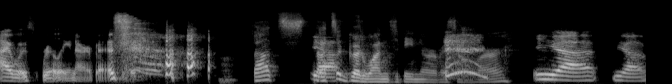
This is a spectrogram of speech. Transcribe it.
I was really nervous. that's that's yeah. a good one to be nervous over. Yeah, yeah.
